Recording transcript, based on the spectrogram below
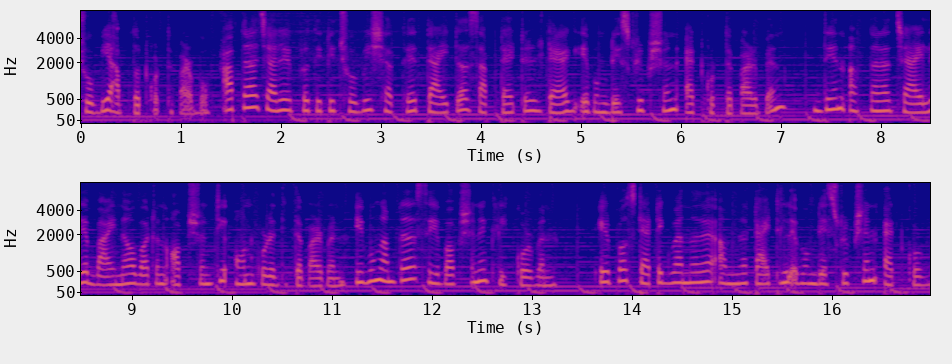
ছবি আপলোড করতে পারব। আপনারা চাইলে প্রতিটি ছবির সাথে টাইটেল সাবটাইটেল ট্যাগ এবং ডেসক্রিপশন অ্যাড করতে পারবেন। দেন আপনারা চাইলে বাই নাও বাটন অপশনটি অন করে দিতে পারবেন এবং আপনারা সেভ অপশনে ক্লিক করবেন। এরপর স্ট্যাটিক ব্যানারে আমরা টাইটেল এবং ডেসক্রিপশন অ্যাড করব।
